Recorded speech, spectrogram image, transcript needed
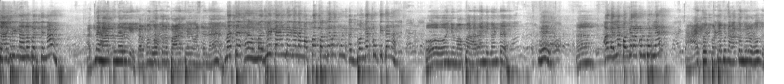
ಜಾತ್ರೆಗೆ ನಾನು ಬರ್ತೇನ? ಅದನ್ನೇ ಹಾಕ್ತಿನವ್ರಿಗೆ ಕರ್ಕೊಂಡು ಹೋಗ್ತಾರೆ ಅಂತ ಹೇಳಿ ಹೊಂಟನ. ಮತ್ತೆ ಮದ್ವೆ ಟೈಮ್ದಾಗ ನಮ್ಮ ಅಪ್ಪ ಬಂಗಾರ ಬಂಗಾರ ಕೊಟ್ಟಿದ್ದಲ್ಲ? ಓ ನಿಮ್ಮ ಅಪ್ಪ ಹರಾಮಿ ಗಂಟ ಅವೆಲ್ಲ ಬಂಗಾರ ಹಾಕೊಂಡು ಬರ್ಲ? ಆಯ್ತು ಪಟ ಪಟ ಹಾಕೊಂಡ್ಬರ ಹೋಗು.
